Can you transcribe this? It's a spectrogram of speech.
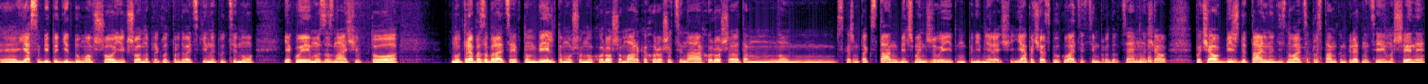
Е, Я собі тоді думав, що якщо, наприклад, продавець кине ту ціну, яку я йому зазначив, то ну, треба забирати цей автомобіль, тому що ну, хороша марка, хороша ціна, хороша там, ну, скажімо так, стан більш-менш живий і тому подібні речі. Я почав спілкуватися з цим продавцем, почав, почав більш детально дізнаватися про стан конкретно цієї машини.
